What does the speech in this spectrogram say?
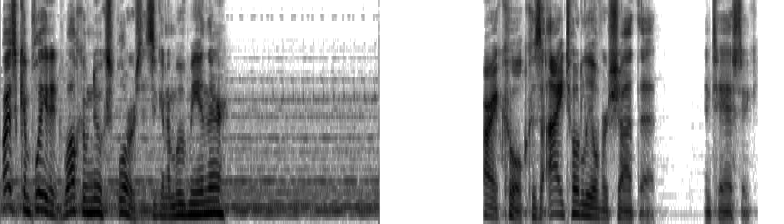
Quest completed. Welcome, new explorers. Is it going to move me in there? All right, cool. Because I totally overshot that. Fantastic.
